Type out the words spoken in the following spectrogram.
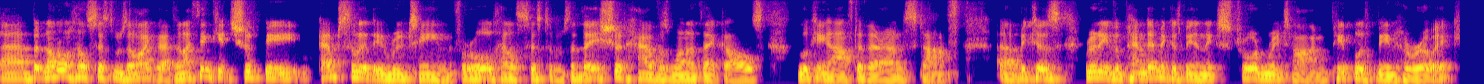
uh, but not all health systems are like that. And I think it should be absolutely routine for all health systems that they should have as one of their goals looking after their own staff. Uh, because really the pandemic has been an extraordinary time. People have been heroic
